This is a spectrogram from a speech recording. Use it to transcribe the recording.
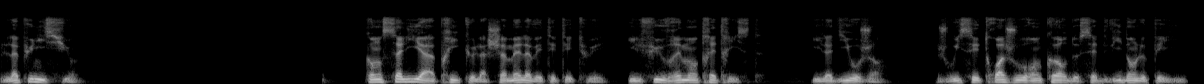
La punition. Quand Sali a appris que la chamelle avait été tuée, il fut vraiment très triste. Il a dit aux gens, Jouissez trois jours encore de cette vie dans le pays.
